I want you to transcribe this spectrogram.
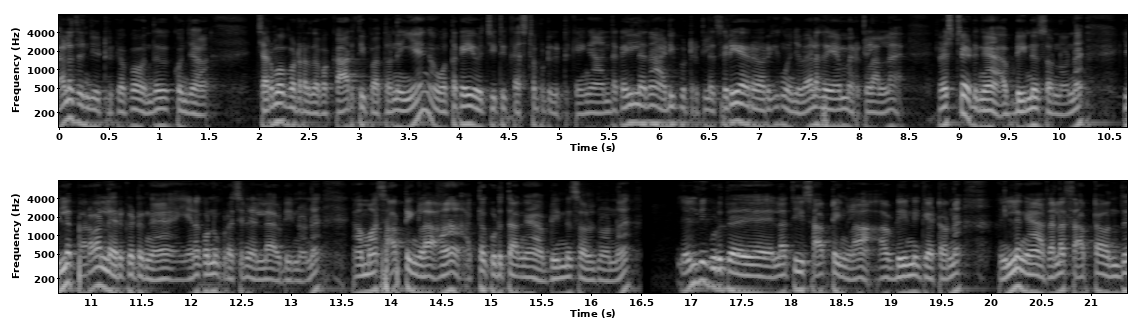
வேலை செஞ்சுட்டு இருக்கப்போ வந்து கொஞ்சம் சிரமப்படுறத கார்த்தி பார்த்தோன்னே ஏங்க ஒத்த கையை வச்சுட்டு கஷ்டப்பட்டுக்கிட்டு இருக்கீங்க? அந்த கையில் தான் அடிபட்டுருக்குல சரியாகிற வரைக்கும் கொஞ்சம் வேலை செய்யாமல் இருக்கலாம்ல? ரெஸ்ட் எடுங்க அப்படின்னு சொன்னோன்னே இல்லை பரவாயில்ல இருக்கட்டுங்க எனக்கு ஒன்றும் பிரச்சனை இல்லை அப்படின்னோடனே ஆமாம் சாப்பிட்டீங்களா? ஆ அத்தை கொடுத்தாங்க அப்படின்னு சொன்னோன்னே எழுதி கொடுத்த எல்லாத்தையும் சாப்பிட்டீங்களா அப்படின்னு கேட்டோன்னே இல்லைங்க அதெல்லாம் சாப்பிட்டா வந்து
